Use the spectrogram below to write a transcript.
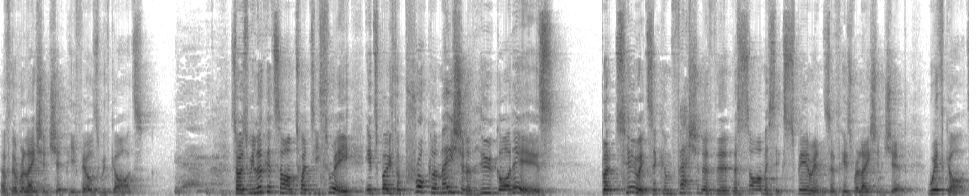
of the relationship he feels with God. So, as we look at Psalm 23, it's both a proclamation of who God is, but two, it's a confession of the, the psalmist's experience of his relationship with God.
